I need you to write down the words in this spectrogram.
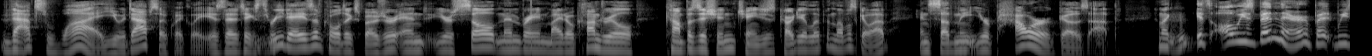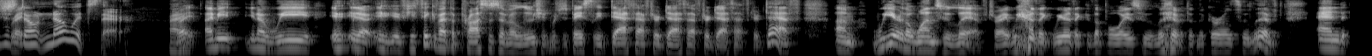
that's why you adapt so quickly. Is that it takes three days of cold exposure, and your cell membrane mitochondrial composition changes, cardiolipin levels go up, and suddenly your power goes up. I'm like, mm-hmm. it's always been there, but we just right. don't know it's there. Right. I mean, you know, we, if, you know, if, you think about the process of evolution, which is basically death after death after death after death, um, we are the ones who lived, right? We are the we are the, the boys who lived and the girls who lived, and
